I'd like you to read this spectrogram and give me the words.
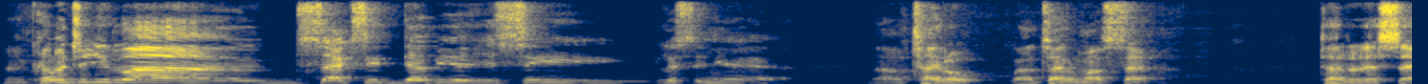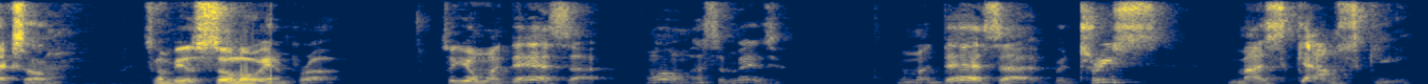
And coming to you live, Sexy WC. Listen here. I'll title. I'll title my sax. Title that sax song. It's gonna be a solo improv. So you're on my dad's side. Oh, that's amazing. On my dad's side. Patrice Myskowski.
